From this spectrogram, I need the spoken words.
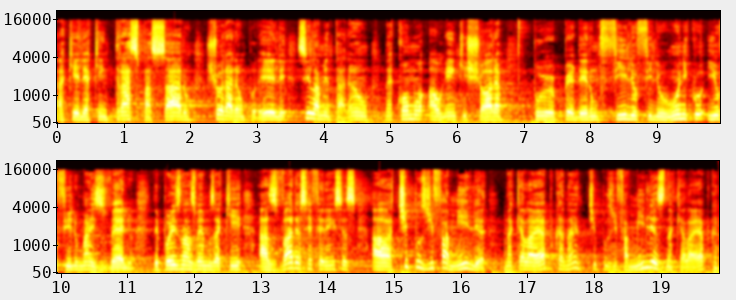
aquele a quem traspassaram, chorarão por ele, se lamentarão, né? como alguém que chora por perder um filho, filho único e o filho mais velho. Depois nós vemos aqui as várias referências a tipos de família naquela época, né? tipos de famílias naquela época.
